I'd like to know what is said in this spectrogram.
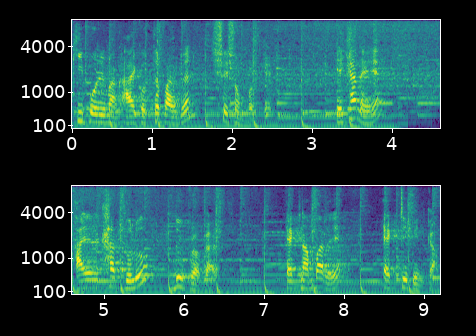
কি পরিমাণ আয় করতে পারবেন সে সম্পর্কে। এখানে আয়ের খাতগুলো দুই প্রকার। এক নম্বরে অ্যাক্টিভ ইনকাম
